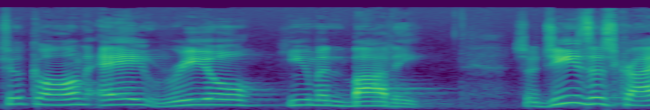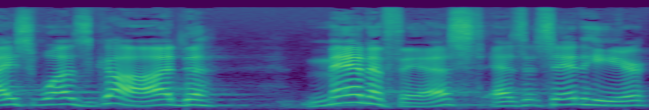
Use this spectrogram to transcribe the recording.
took on a real human body. So Jesus Christ was God manifest, as it said here,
